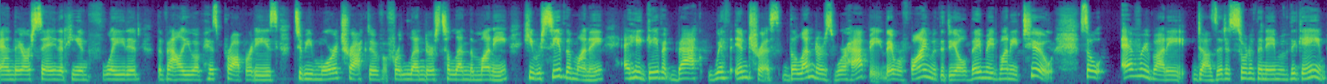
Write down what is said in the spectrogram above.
and they are saying that he inflated the value of his properties to be more attractive for lenders to lend the money. He received the money and he gave it back with interest. The lenders were happy. They were fine with the deal. They made money too. So everybody does it. It's sort of the name of the game.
